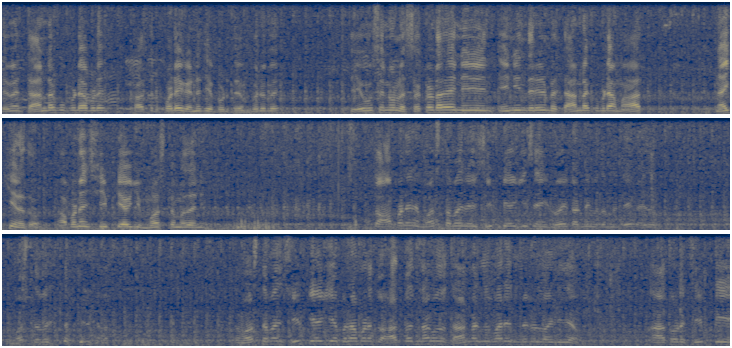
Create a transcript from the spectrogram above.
તમે ધ્યાન રાખવું પડે આપણે. ખાતર પડે કે નથી પડતું એમ, બરાબર? એવું છે ને ઓલા સકડા છે ને એની- અંદર એને ધ્યાન રાખવું પડે આમ હાથ. નાખીએ ને તો આપણે શિફ્ટ આવી ગઈ, મસ્ત મજાની. તો આપણે એને મસ્ત મજાની શિફ્ટ આવી ગઈ છે, અહીં લોહી કાઢને તમને દેખાય તો મસ્ત મસ્ત મજાની શિફ્ટ આવી ગયા ભલામણ તો હાથ બાદ નાખો તો ધાન નાખો મારે જ નીકળવાની જેમ. આ થોડીક શિફ્ટી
